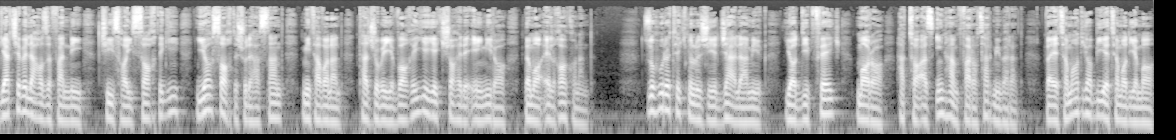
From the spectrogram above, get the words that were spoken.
گرچه به لحاظ فنی چیزهایی ساختگی یا ساخته شده هستند می توانند تجربه واقعی یک شاهد عینی را به ما القا کنند. ظهور تکنولوژی جعل عمیق یا دیپ فیک ما را حتی از این هم فراتر می‌برد و اعتماد یا بیاعتمادی ما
